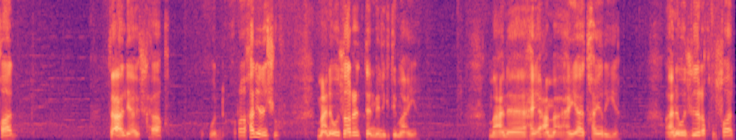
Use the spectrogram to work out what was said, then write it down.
قال تعال يا إسحاق خلينا نشوف. معنا وزارة التنمية الاجتماعية معنا هيئات خيرية. أنا وزير الاقتصاد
